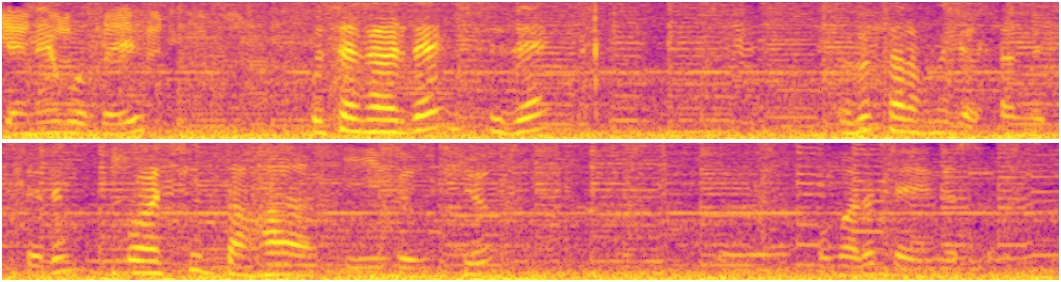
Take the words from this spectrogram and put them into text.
Gene buradayız. Bu sefer de size öbür tarafını göstermek istedim. Bu açı daha iyi gözüküyor. Umarım beğenirsiniz.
